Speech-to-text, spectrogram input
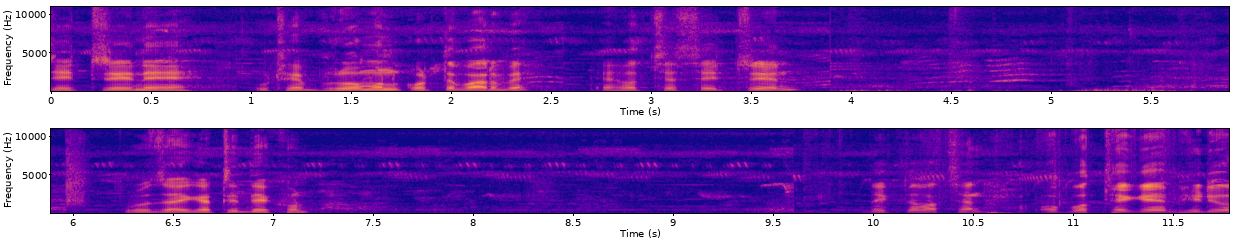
যে ট্রেনে উঠে ভ্রমণ করতে পারবে এ হচ্ছে সেই ট্রেন পুরো জায়গাটি দেখুন। দেখতে পাচ্ছেন, ওপর থেকে ভিডিও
